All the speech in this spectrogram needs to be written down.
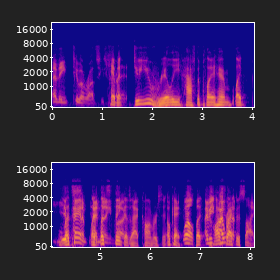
I think to Bobrovsky's okay, but do you really have to play him? Like, You're let's like, let's think bucks. of that conversation. Okay, well, but I mean, contract I wanna, aside,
